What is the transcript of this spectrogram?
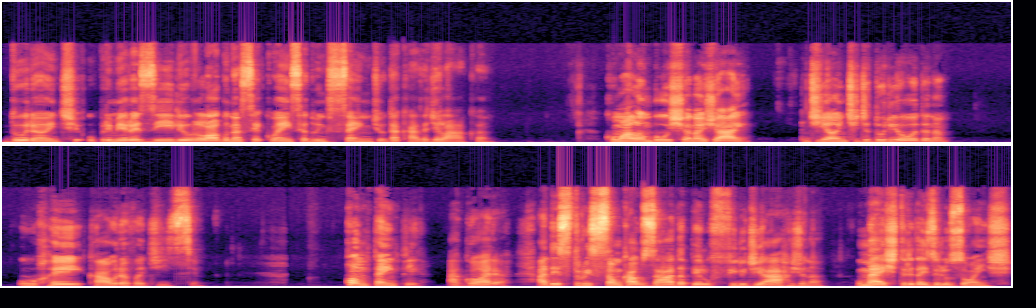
durante o primeiro exílio, logo na sequência do incêndio da casa de Laca. Com a lambucha já diante de Duryodhana, o rei Kaurava disse: Contemple agora a destruição causada pelo filho de Arjuna, o mestre das ilusões,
